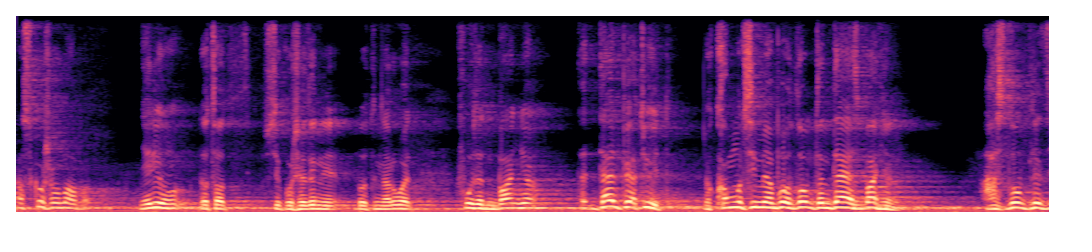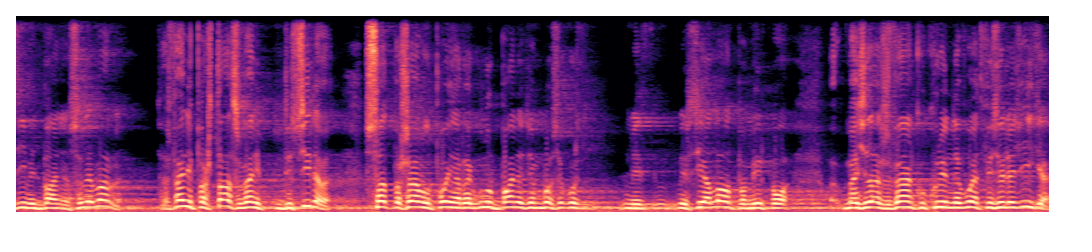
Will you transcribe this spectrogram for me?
asë kush Allah, pëtën. Njeriu do të thotë, sikur që dini, do të na ruajt, futet në banjo dhe del prej aty. Nuk ka mundësi me bo dhomë të ndejës banjën. As dhomë të leximit banjën, se bën. Është veni i përshtatshëm, veni i ndysinave. Sot për shembull po janë rregullu banjën që mbosë kur me mirësi Allah po mirë po megjithatë është ven ku kryen nevojat fiziologjike.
